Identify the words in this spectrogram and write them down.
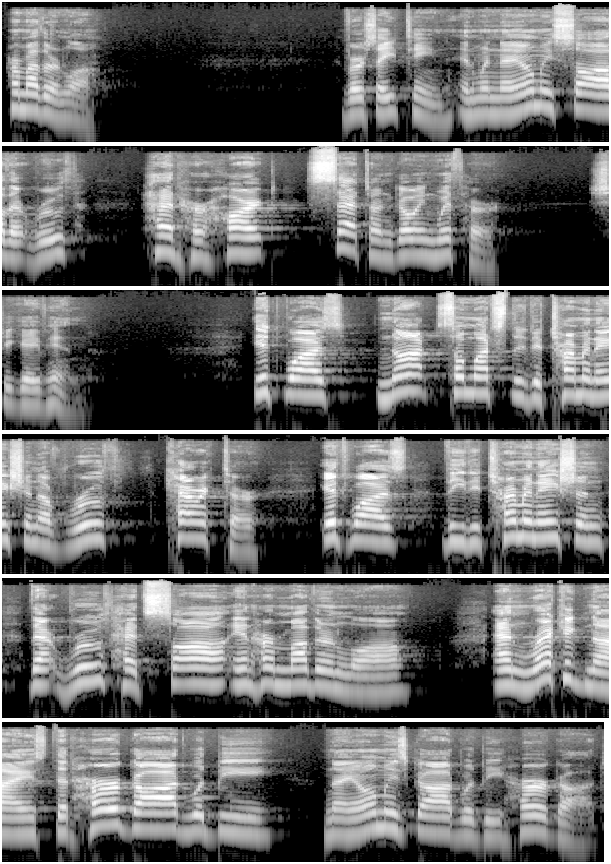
her mother in law. Verse 18 And when Naomi saw that Ruth had her heart set on going with her, she gave in. It was not so much the determination of Ruth's character, it was the determination that Ruth had saw in her mother-in-law and recognized that her God would be Naomi's God would be her God,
